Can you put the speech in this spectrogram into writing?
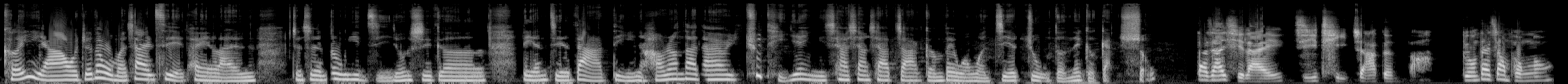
可以啊，我觉得我们下一次也可以来，就是录一集，就是跟连接大地，然后让大家去体验一下向下扎根、被稳稳接住的那个感受。大家一起来集体扎根吧，不用带帐篷哦。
